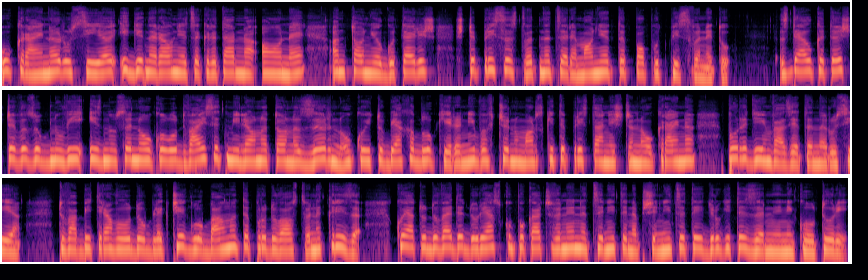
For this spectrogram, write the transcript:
Украина, Русия и генералният секретар на ОНЕ Антонио Готериш ще присъстват на церемонията по подписването. Сделката ще възобнови износа на около 20 милиона тона зърно, които бяха блокирани в черноморските пристанища на Украина поради инвазията на Русия. Това би трябвало да облегчи глобалната продоволствена криза, която доведе до рязко покачване на цените на пшеницата и другите зърнени култури.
